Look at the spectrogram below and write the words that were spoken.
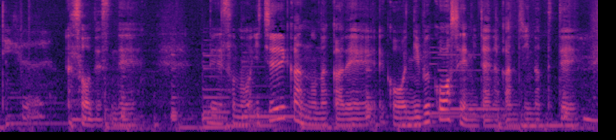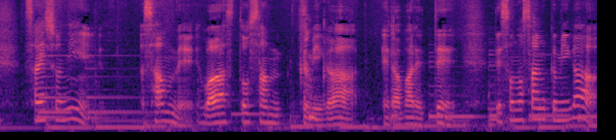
ていう。そうですね。でその1時間の中でこう2部構成みたいな感じになってて最初に3名ワースト3組が選ばれてでその3組が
